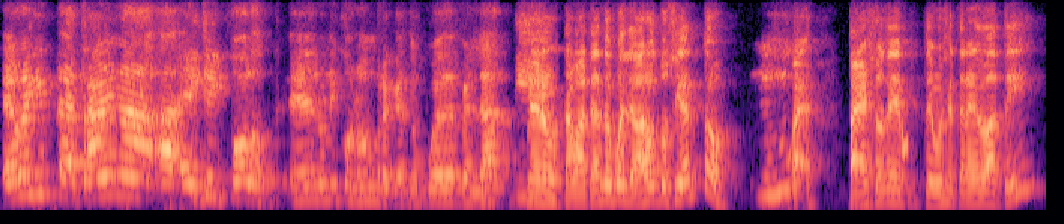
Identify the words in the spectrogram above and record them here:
Eh, traen a, AJ Pollock, es el único nombre que tú puedes, ¿verdad? Pero está bateando por debajo de 200. ¿Para, eso te, te hubiese traído a ti?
